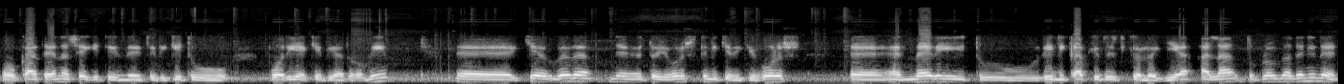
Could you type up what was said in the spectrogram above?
Ο κάθε ένας έχει την, τη δική του πορεία και διαδρομή ε, και βέβαια ε, το γεγονός ότι είναι και δικηγόρος ε, εν μέρη του δίνει κάποιο δικαιολογία αλλά το πρόβλημα δεν είναι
